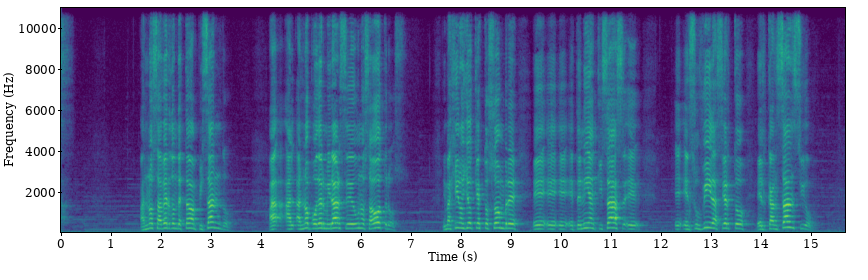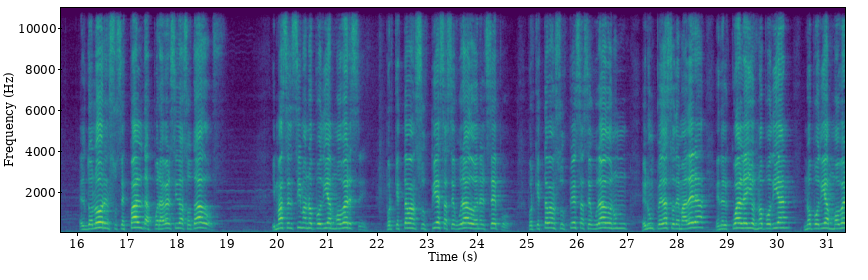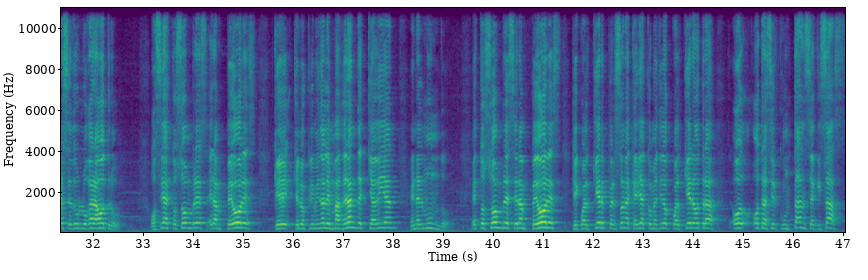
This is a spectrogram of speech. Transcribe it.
al no saber dónde estaban pisando, al, no poder mirarse unos a otros. Imagino yo que estos hombres eh, eh, eh, tenían quizás en sus vidas, ¿cierto?, el cansancio, el dolor en sus espaldas por haber sido azotados. y más encima no podían moverse porque estaban sus pies asegurados en el cepo, porque estaban sus pies asegurados en un, en un pedazo de madera en el cual ellos no podían, no podían moverse de un lugar a otro. O sea, estos hombres eran peores que, los criminales más grandes que habían en el mundo. Estos hombres eran peores que cualquier persona que había cometido cualquier otra, otra circunstancia quizás,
